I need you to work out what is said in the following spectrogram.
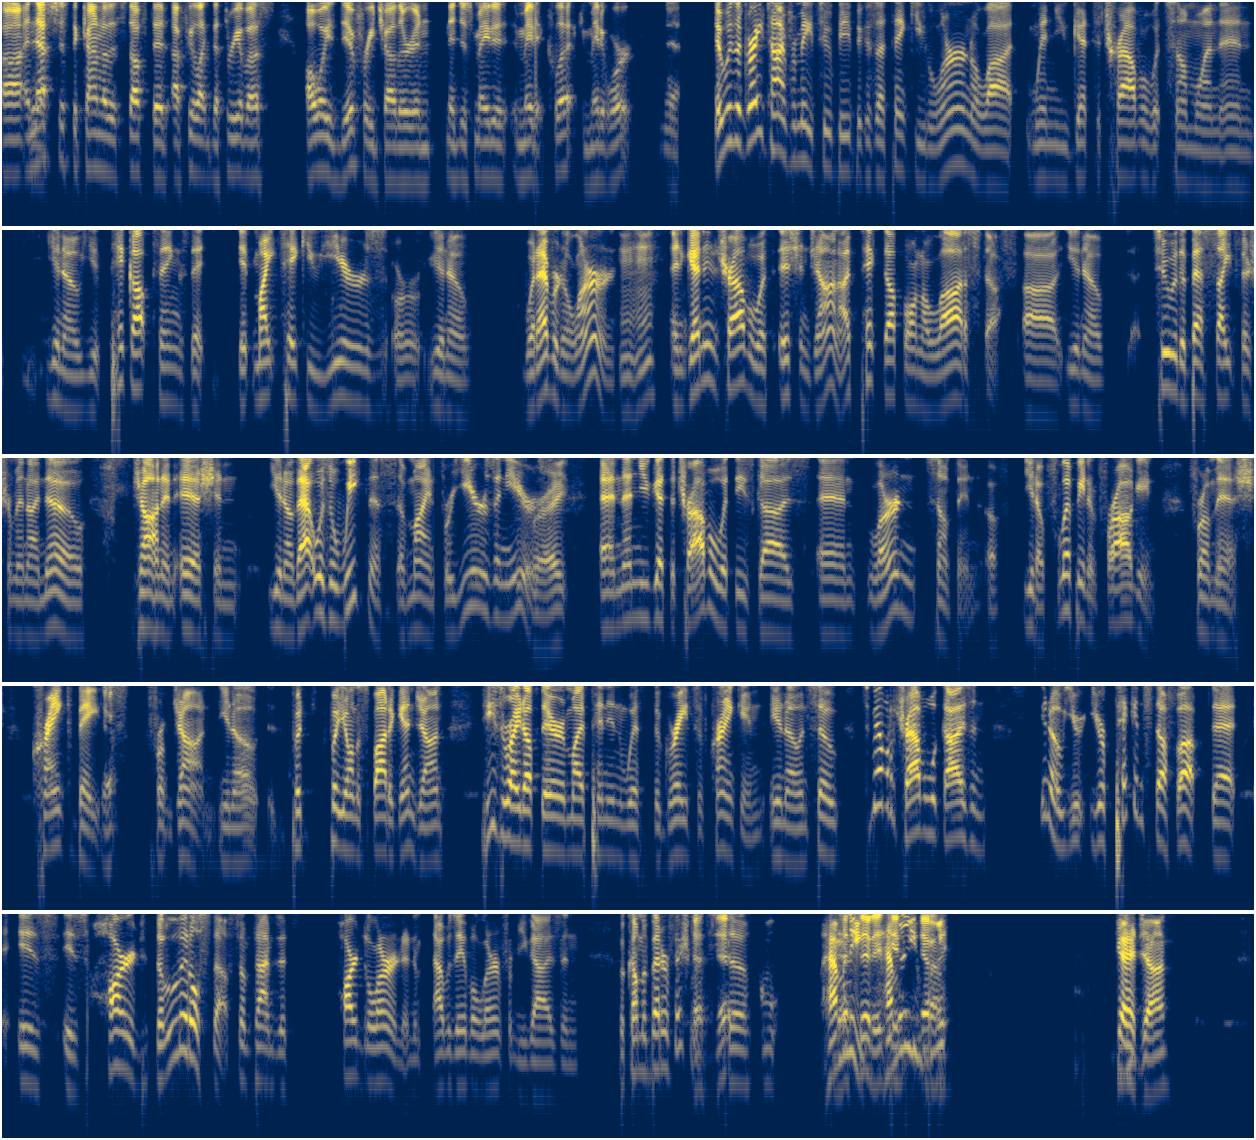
uh, and yeah. that's just the kind of the stuff that I feel like the three of us always did for each other, and it just made it, it made it click and made it work. Yeah. It was a great time for me too, Pete, because I think you learn a lot when you get to travel with someone and you know, you pick up things that it might take you years or, you know, whatever to learn. Mm-hmm. And getting to travel with Ish and John, I picked up on a lot of stuff. Uh, you know, two of the best sight fishermen I know, John and Ish, and you know, that was a weakness of mine for years and years. Right and then you get to travel with these guys and learn something of you know flipping and frogging from ish crankbaits yep. from john you know put put you on the spot again john he's right up there in my opinion with the greats of cranking you know and so to be able to travel with guys and you know you're you're picking stuff up that is is hard the little stuff sometimes it's hard to learn and i was able to learn from you guys and become a better fisherman that's it so how that's many it. how it, many it, Go ahead, John.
